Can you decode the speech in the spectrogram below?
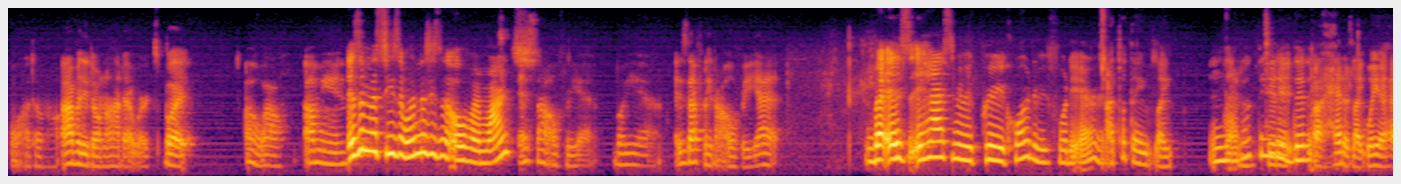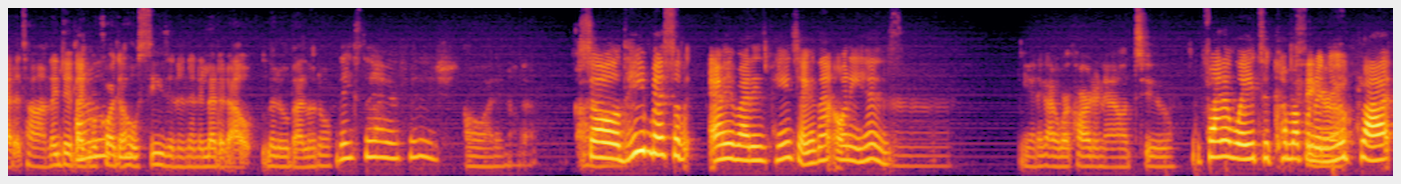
Well, I don't know. I really don't know how that works. But oh wow. I mean, isn't the season when the season over in March? It's not over yet. But yeah, it's definitely not over yet. But it's it has to be pre-recorded before they air it. I thought they like. No, I don't um, think did they it did it ahead of like way ahead of time. They did like record the whole season and then they let it out little by little. They still haven't finished. Oh, I didn't know that. So he messed up everybody's paycheck. It's not only his. Mm yeah, they got to work harder now to find a way to come up with a new out. plot.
